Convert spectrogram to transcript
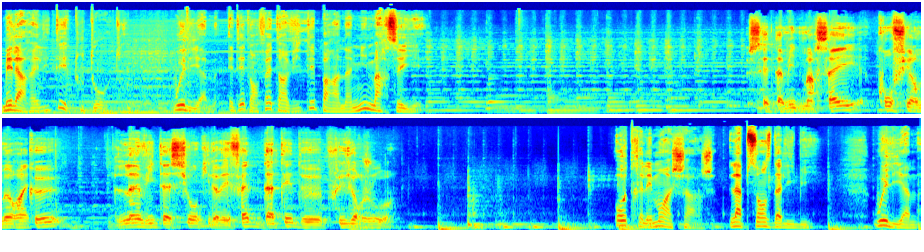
mais la réalité est tout autre. William était en fait invité par un ami marseillais. Cet ami de Marseille confirmera que l'invitation qu'il avait faite datait de plusieurs jours. Autre élément à charge, l'absence d'alibi. William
